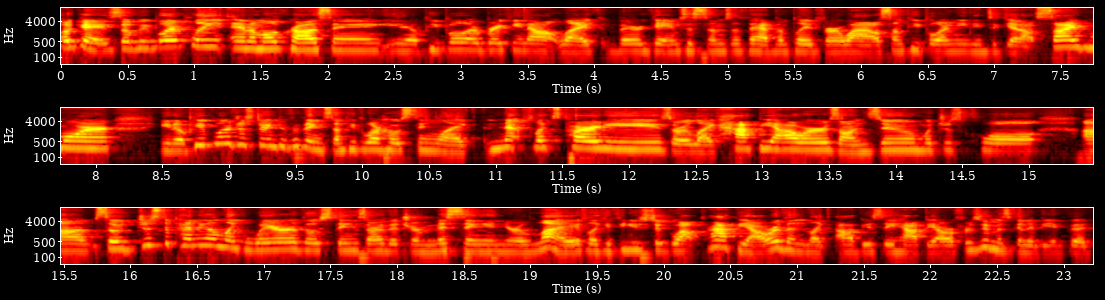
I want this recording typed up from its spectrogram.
okay, so people are playing Animal Crossing. You know, people are breaking out like their game systems that they haven't played for a while. Some people are needing to get outside more. You know, people are just doing different things. Some people are hosting like Netflix parties or like happy hours on Zoom, which is cool. Um, so just depending on like where those things are that you're missing in your life, like if you used to go out for happy hour, then like obviously happy hour for Zoom is going to be a good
